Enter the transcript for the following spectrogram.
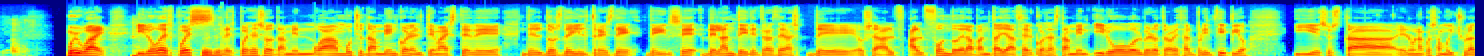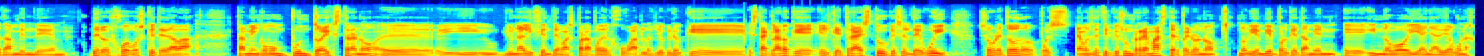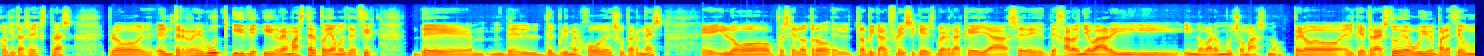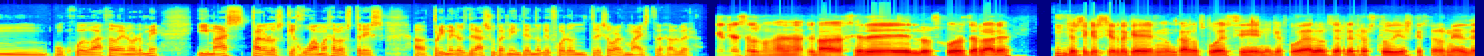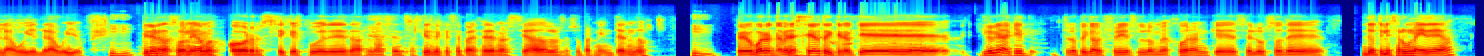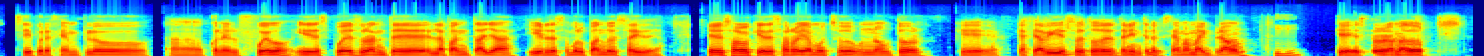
Muy guay. Y luego después, después eso, también jugaba mucho también con el tema este de, del 2D y el 3D, de irse delante y detrás de las, de, o sea, al, al fondo de la pantalla, hacer cosas también y luego volver otra vez al principio. Y eso está, era una cosa muy chula también de, de los juegos que te daba también como un punto extra, ¿no? Eh, y, y, un aliciente más para poder jugarlos. Yo creo que está claro que el que traes tú, que es el de Wii, sobre todo, pues podemos decir que es un remaster, pero no, no bien bien porque también eh, innovó y añadió algunas cositas extras, pero entre reboot y, remaster, podríamos decir, de, del, primer juego de Super NES. Eh, y luego, pues el otro, el Tropical Freeze, sí que es verdad que ya se dejaron llevar y, innovaron mucho más, ¿no? Pero el que traes tú de Wii me parece un, un juegazo enorme y más para los que jugamos a los tres primeros de la Super Nintendo que fueron tres obras maestras, al ver. Tienes el, el bagaje de los juegos de Rare. Yo sí que es cierto que nunca los jugué, sino que jugué a los de Retro Studios, que son el de la Wii y el de la Wii U. Uh -huh. Tienes razón, ¿eh? a lo mejor sí que puede dar la sensación de que se parece demasiado a los de Super Nintendo. Uh -huh. Pero bueno, también es cierto y creo que creo que aquí Tropical Freeze lo mejoran, que es el uso de, de utilizar una idea Sí, por ejemplo, uh, con el fuego y después durante la pantalla ir desenvolupando esa idea. Es algo que desarrolla mucho un autor que, que hacía vídeos sobre todo de Nintendo que se llama Mike Brown, uh -huh. que es programador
